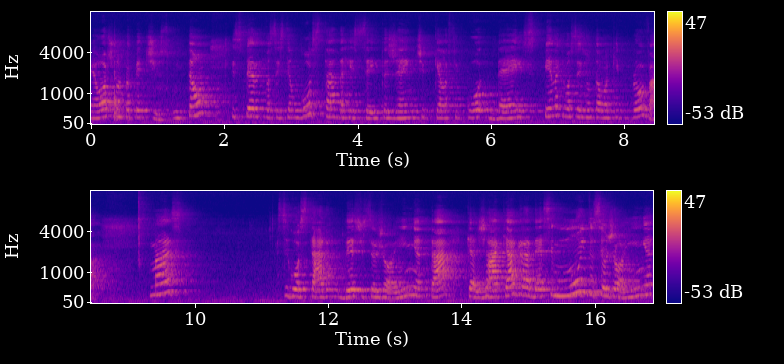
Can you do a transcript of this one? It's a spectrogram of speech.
É ótima para petisco. Então, espero que vocês tenham gostado da receita, gente, porque ela ficou 10. Pena que vocês não estão aqui para provar. Mas se gostaram, deixe seu joinha, tá? Que a Jaque agradece muito o seu joinha.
